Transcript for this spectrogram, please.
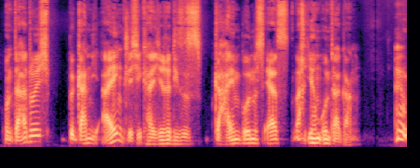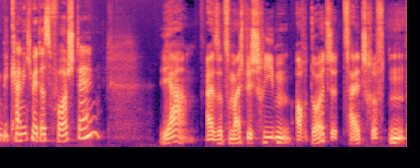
Und dadurch begann die eigentliche Karriere dieses Geheimbundes erst nach ihrem Untergang. Wie kann ich mir das vorstellen? Ja, also zum Beispiel schrieben auch deutsche Zeitschriften,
